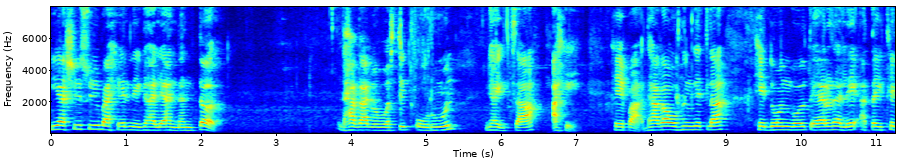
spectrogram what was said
ही अशी सुई बाहेर निघाल्यानंतर धागा व्यवस्थित ओढून घ्यायचा आहे. हे पहा. धागा ओढून घेतला. हे दोन गोल तयार झाले. आता इथे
